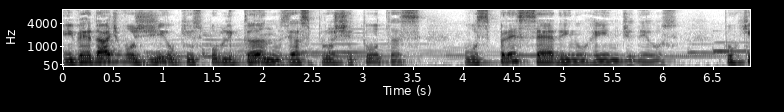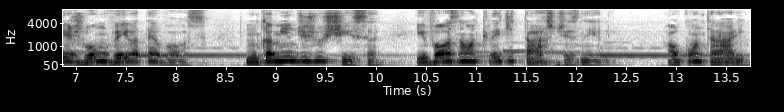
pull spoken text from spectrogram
Em verdade vos digo que os publicanos e as prostitutas vos precedem no reino de Deus, porque João veio até vós, num caminho de justiça, e vós não acreditastes nele. Ao contrário,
